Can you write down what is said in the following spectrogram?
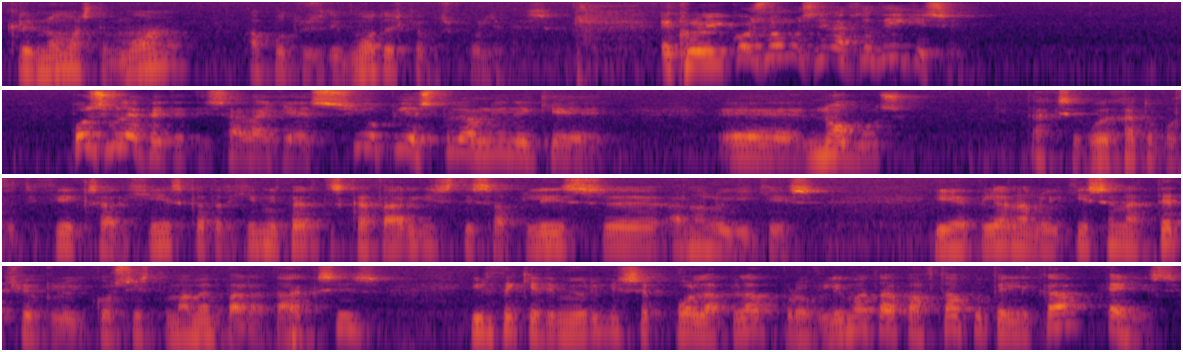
κρινόμαστε μόνο από τους δημότες και από τους πολίτες. Εκλογικός νόμος στην αυτοδιοίκηση. Πώς βλέπετε τις αλλαγές, οι οποίες πλέον είναι και ε, νόμος; Εντάξει, εγώ είχα τοποθετηθεί εξ αρχής καταρχήν υπέρ της κατάργησης της απλής ε, αναλογικής. Η απλή αναλογική σε ένα τέτοιο εκλογικό σύστημα με παρατάξεις ήρθε και δημιούργησε πολλαπλά προβλήματα από αυτά που τελικά έλυσε.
